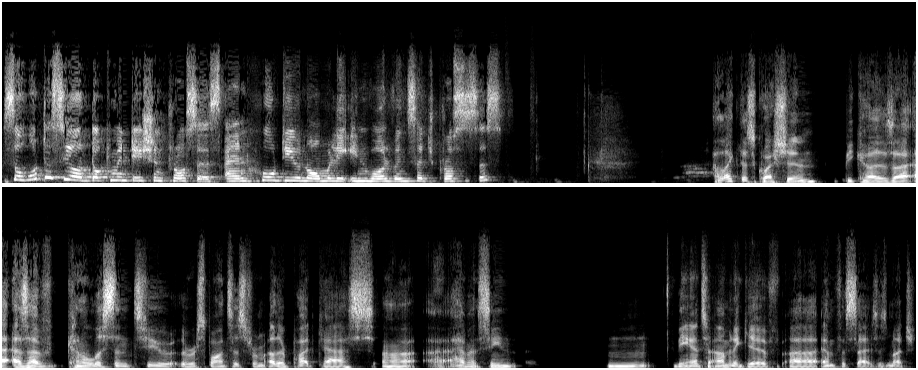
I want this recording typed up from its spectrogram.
So, what is your documentation process, and who do you normally involve in such processes? I like this question because uh, as I've kind of listened to the responses from other podcasts, uh, I haven't seen mm, the answer I'm going to give uh, emphasize as much.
